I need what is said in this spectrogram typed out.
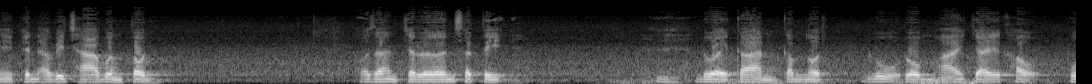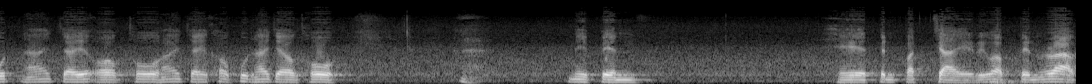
นี่เป็นอวิชชาเบื้องต้น เพราะฉะนั้นเจริญสติ ด้วยการกำหนดรู้ลมหายใจเข้าพุทหายใจออกโทหายใจเข้าพุทหายใจออกโท นี่เป็นเหตุเป็นปัจจัยหรือว่าเป็นราก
